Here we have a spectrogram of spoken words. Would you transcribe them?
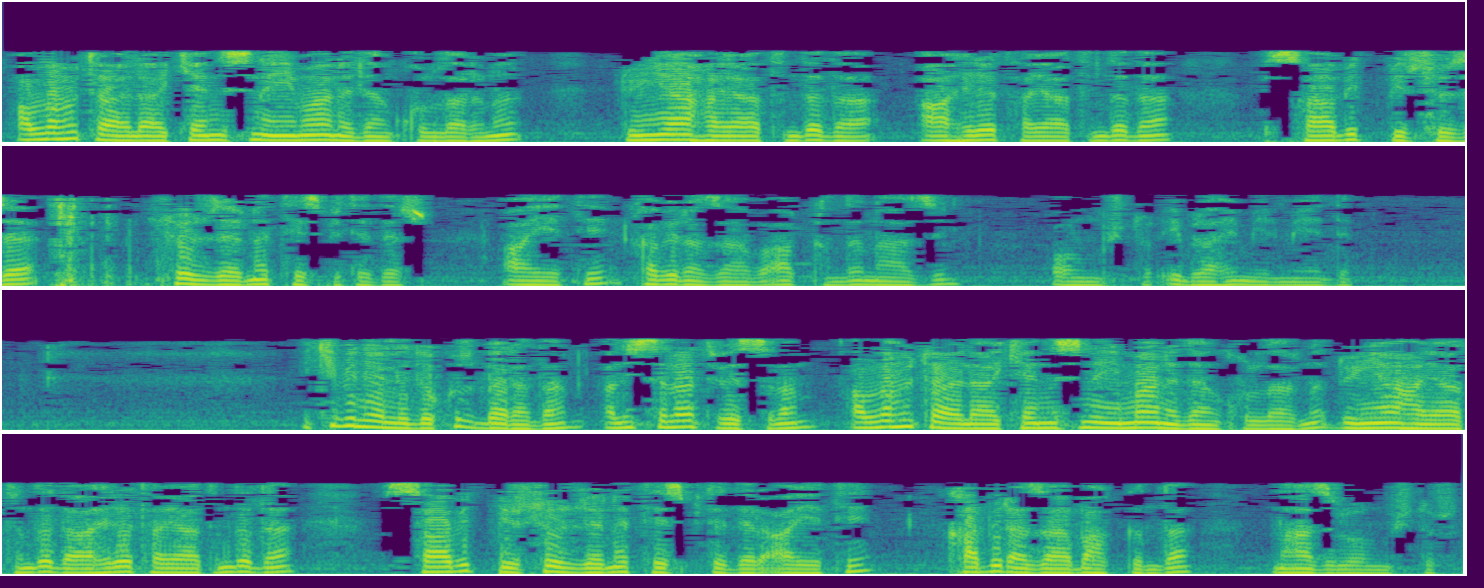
Allahu Teala kendisine iman eden kullarını dünya hayatında da ahiret hayatında da sabit bir söze sözlerine tespit eder. Ayeti kabir azabı hakkında nazil olmuştur. İbrahim 27 2059 Bera'dan Aleyhisselatü Vesselam Allahü Teala kendisine iman eden kullarını dünya hayatında da ahiret hayatında da sabit bir söz üzerine tespit eder ayeti kabir azabı hakkında nazil olmuştur.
